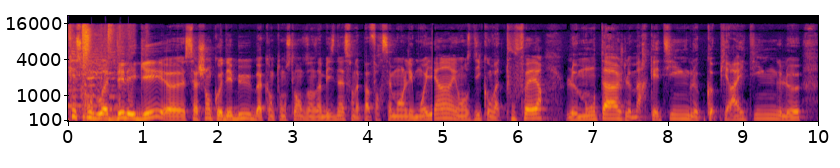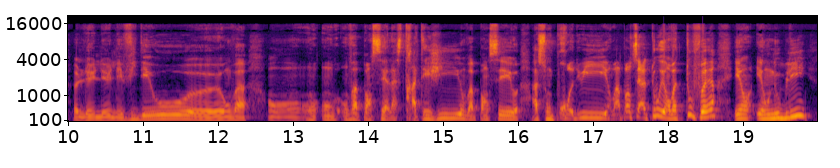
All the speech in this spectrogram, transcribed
qu'est-ce qu'on doit déléguer, euh, sachant qu'au début, bah, quand on se lance dans un business, on n'a pas forcément les moyens et on se dit qu'on va tout faire, le montage, le marketing, le copywriting, le, les, vidéos, euh, on, va, penser à la stratégie, on va penser à son produit, on va penser à tout et on va tout faire et on, oublie euh,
